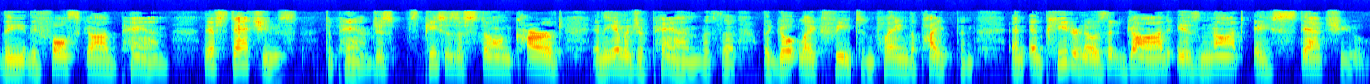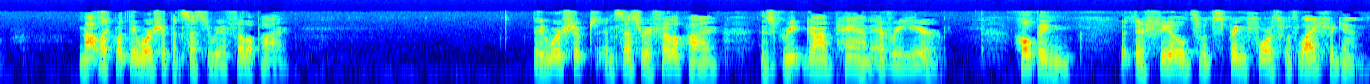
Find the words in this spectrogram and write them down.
the, the false god Pan. They have statues to Pan, just pieces of stone carved in the image of Pan with the, the goat like feet and playing the pipe. And, and, and Peter knows that God is not a statue, not like what they worship in Caesarea Philippi. They worshipped in Caesarea Philippi this Greek god Pan every year, hoping that their fields would spring forth with life again.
